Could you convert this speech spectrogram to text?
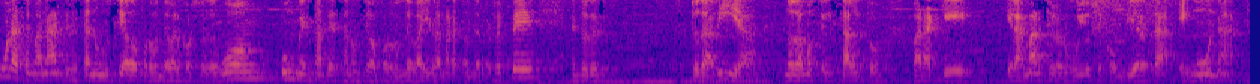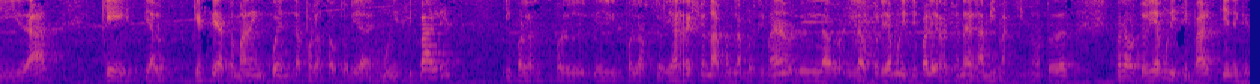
una semana antes está anunciado por dónde va el corso de Won, un mes antes está anunciado por dónde va a ir la maratón de RPP, entonces todavía no damos el salto para que la Marcha del Orgullo se convierta en una actividad que, que sea tomada en cuenta por las autoridades municipales y por, las, por, la autoridad regional. la, la, autoridad municipal y regional es la misma aquí, ¿no? Entonces, pero la autoridad municipal tiene que,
